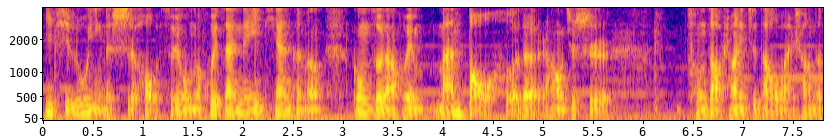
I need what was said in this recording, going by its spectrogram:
一起录影的时候，所以我们会在那一天可能工作量会蛮饱和的，然后就是从早上一直到晚上的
